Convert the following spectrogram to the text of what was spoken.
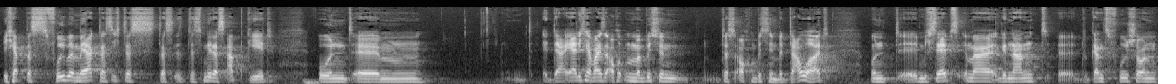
Ich habe das früh bemerkt, dass ich das, dass, dass mir das abgeht und ähm, da ehrlicherweise auch immer ein bisschen, das auch ein bisschen bedauert, und äh, mich selbst immer genannt, äh, ganz früh schon,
